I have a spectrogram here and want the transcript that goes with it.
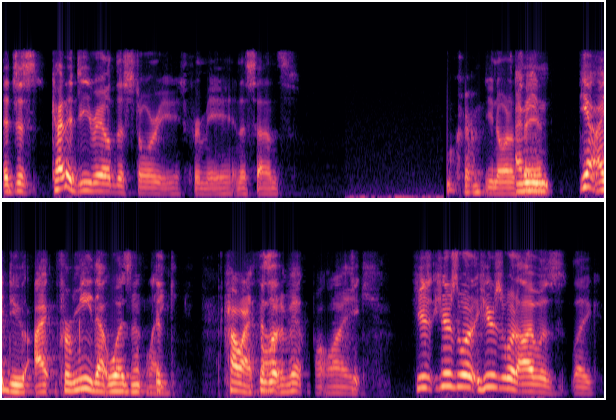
it just kind of derailed the story for me in a sense. Okay. You know what I'm I saying? mean, yeah, I do. I for me that wasn't like how I thought like, of it, but like here's here's what here's what I was like.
